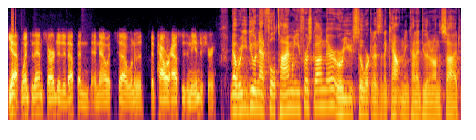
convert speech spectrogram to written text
yeah, went to them, started it up, and and now it's uh, one of the, the powerhouses in the industry. Now, were you doing that full time when you first got in there, or were you still working as an accountant and kind of doing it on the side?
